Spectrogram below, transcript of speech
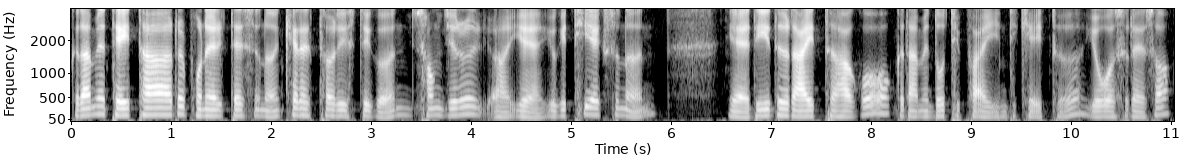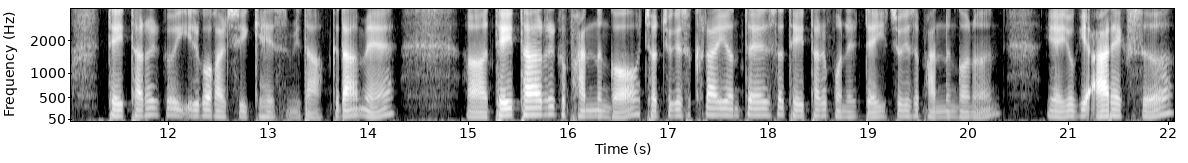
그 다음에 데이터를 보낼 때 쓰는 캐릭터리스틱은 성질을 아, 예 여기 tx는 예 read write 하고 그 다음에 notify indicate 요것을 해서 데이터를 그 읽어갈 수 있게 했습니다. 그 다음에 어, 데이터를 그 받는 거 저쪽에서 클라이언트에서 데이터를 보낼 때 이쪽에서 받는 거는 예 여기 rx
